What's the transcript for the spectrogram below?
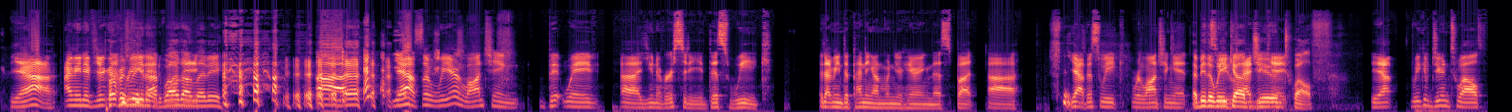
yeah, I mean, if you're going perfectly to up, well Libby. done, Libby. uh, yeah, so we are launching Bitwave uh, University this week. I mean, depending on when you're hearing this, but uh, yeah, this week we're launching it. That'd be the week of educate. June twelfth. Yeah, week of June twelfth.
